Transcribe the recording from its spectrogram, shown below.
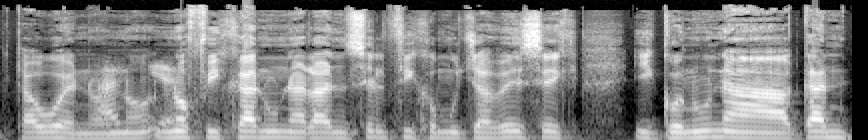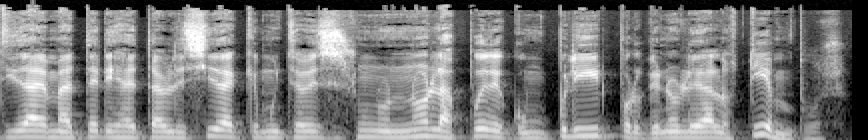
está bueno, no, no fijar un arancel fijo muchas veces y con una cantidad de materias establecidas que muchas veces uno no las puede cumplir porque no le da los tiempos.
